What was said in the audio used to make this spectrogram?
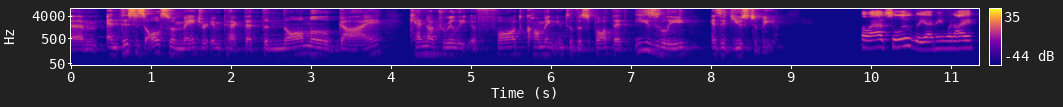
Um, and this is also a major impact that the normal guy cannot really afford coming into the sport that easily as it used to be. Oh, absolutely. I mean, when I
